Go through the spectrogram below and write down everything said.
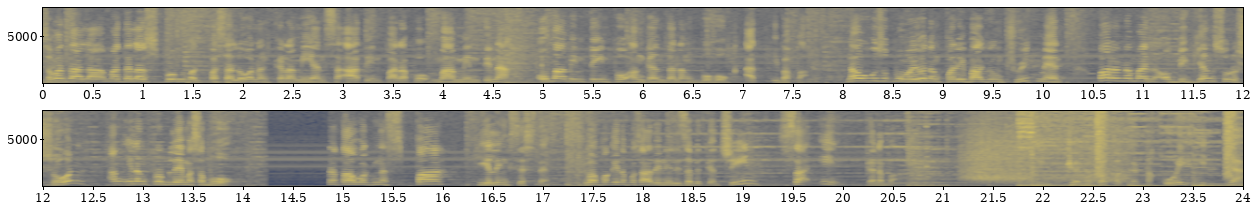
Samantala, madalas pong magpasalo ng karamihan sa atin para po mamintina o mamintain po ang ganda ng buhok at iba pa. Nauusap po ngayon ang panibagong treatment para naman o bigyang solusyon ang ilang problema sa buhok. Natawag na Spa Healing System. Ipapakita po sa atin ni Elizabeth Kachin sa In Ka Na Ba? Ka na ba pagkat ako'y ina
